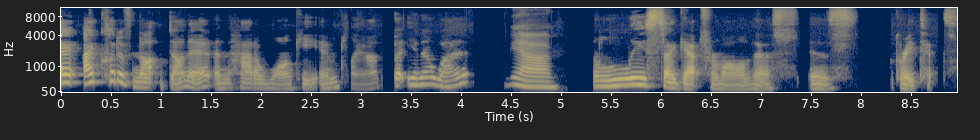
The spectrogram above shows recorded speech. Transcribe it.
I, I could have not done it and had a wonky implant, but you know what? Yeah. The least I get from all of this is great tits.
